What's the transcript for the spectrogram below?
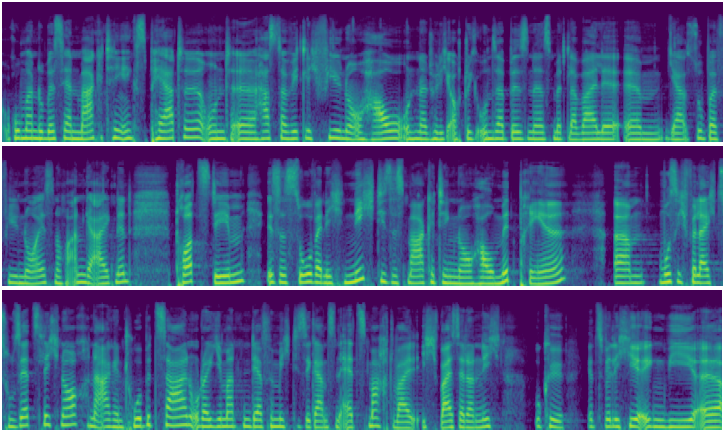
Roman, du bist ja ein Marketing-Experte und äh, hast da wirklich viel Know-how und natürlich auch durch unser Business mittlerweile ähm, ja super viel Neues noch angeeignet. Trotzdem ist es so, wenn ich nicht dieses Marketing-Know-how mitbringe, ähm, muss ich vielleicht zusätzlich noch eine Agentur bezahlen oder jemanden, der für mich diese ganzen Ads macht, weil ich weiß ja dann nicht, okay, jetzt will ich hier irgendwie äh,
